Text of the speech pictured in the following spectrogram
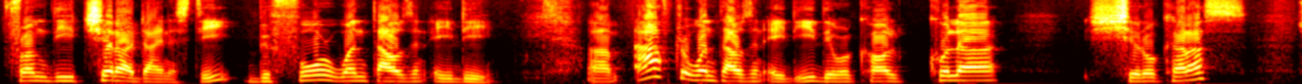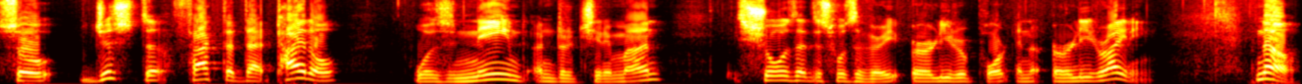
from the Chera dynasty before 1000 AD. Um, after 1000 AD, they were called Kula Shirokaras. So just the fact that that title was named under Chiriman shows that this was a very early report and early writing. Now,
